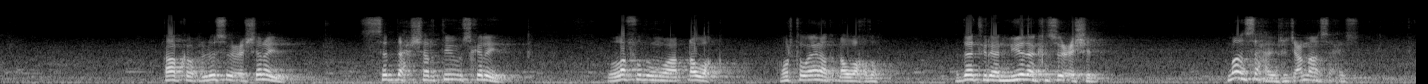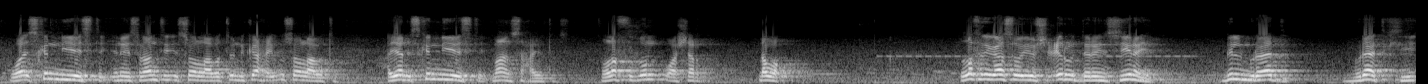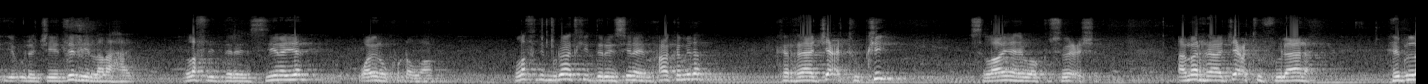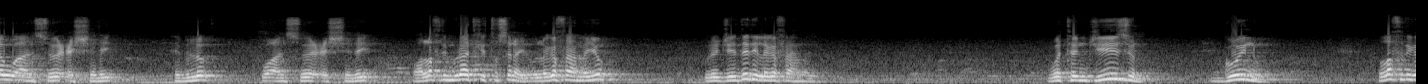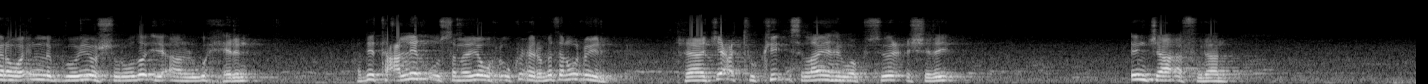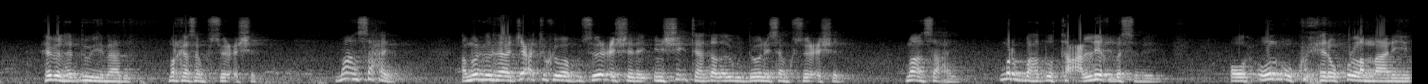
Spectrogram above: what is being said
qaabka wax loo soo ceshanayo saddex shardi uu iska leeyahy lafdun waa dhawaq. Horta waa inaad dhawaqdo. Haddaad tiraa niyadan ka soo ceshan ma ansaxayo rajc ma ansaxayso. Waa iska niyeystay inay islaantii isoo laabato nikaaxa igu soo laabato. Ayaan iska niyeystay ma ansaxayo taas. Lafdun waa shardi dhawaq. Lafdigaasoo yushciru dareensiinaya bilmuraadi muraadkii iyo ulajeedadii lalahay lafdi dareensiinaya waa inuu ku dhawaaqo. Lafdi muraadkii dareensiinaya maxaa ka mid a ka raajactuki islaan yahay waa ku soo ceshay. Ama raajactu fulaana heblo wa aan soo ceshaday. Heblo wa aan soo ceshaday. Waa lafdi muraadkii tusinaya oo laga fahmayo ulajeedadii laga fahmayo. Wa tanjiizun goynu lafdigana waa in la gooyo shuruudo iyo aan lagu xirin. Haddii tacliiq uu sameeyo wax uu ku xiro. Maalan wuxuu yidhi raajactuki islaan yahay waa ku soo ceshaday. In jaaءa fulaan. Hebel hadduu yimaado markaasaan ku soo ceshaday. Ma ansaxayo ama wuxuu raajactuka waan ku soo ceshaday. In shiئta haddaad adigu doonaysaan ku soo ceshaday. Ma ansaxayo marba hadduu tacliiqba sameeyey oo un uu ku xiro ku lamaaniyey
